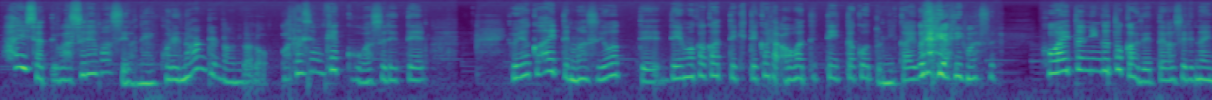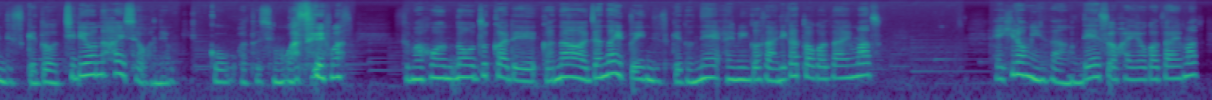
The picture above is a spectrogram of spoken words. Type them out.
歯医者って忘れますよね。これなんでなんだろう。私も結構忘れて予約入ってますよって電話かかってきてから慌てて行ったこと2回ぐらいあります。ホワイトニングとかは絶対忘れないんですけど治療の歯医者はね結構私も忘れます。スマホの疲れかなじゃないといいんですけどね。あいみんこさんありがとうございます。えひろみんさんです。おはようございます。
